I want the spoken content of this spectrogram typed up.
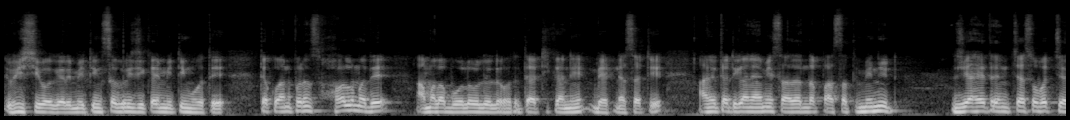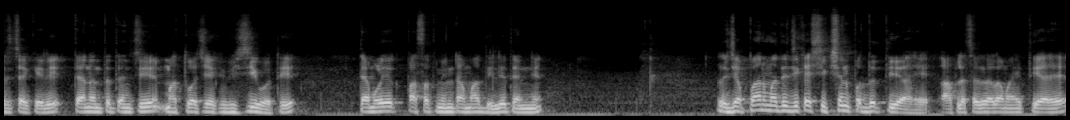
व्ही सी वगैरे मिटिंग सगळी जी काही मिटिंग होते त्या कॉन्फरन्स हॉलमध्ये आम्हाला बोलवलेलं होतं त्या ठिकाणी भेटण्यासाठी. आणि त्या ठिकाणी आम्ही साधारणतः पाच सात मिनिट जी आहे त्यांच्यासोबत चर्चा केली. त्यानंतर त्यांची महत्त्वाची एक व्ही सी होती. त्यामुळे एक पाच सात मिनटं आम्हाला दिली त्यांनी. जपानमध्ये जी काही शिक्षण पद्धती आहे आपल्या सगळ्याला माहिती आहे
